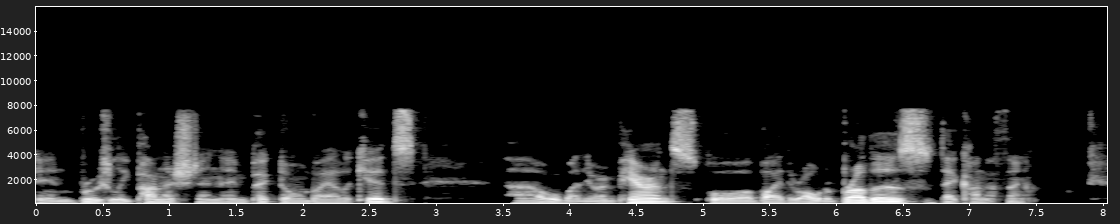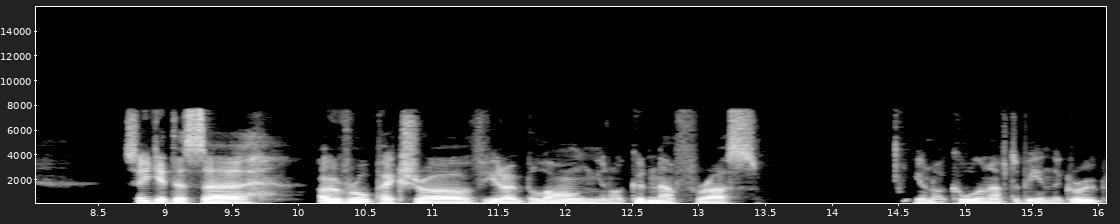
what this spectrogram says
and brutally punished and, and picked on by other kids, uh, or by their own parents, or by their older brothers, that kind of thing. So you get this uh, overall picture of you don't belong, you're not good enough for us, you're not cool enough to be in the group.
